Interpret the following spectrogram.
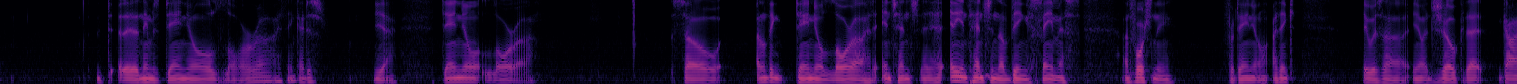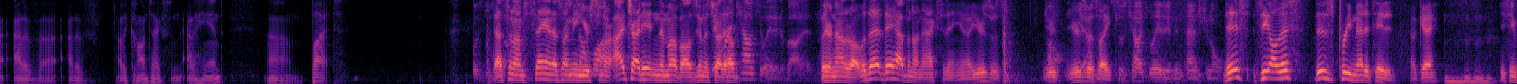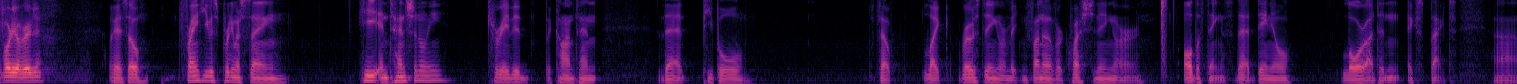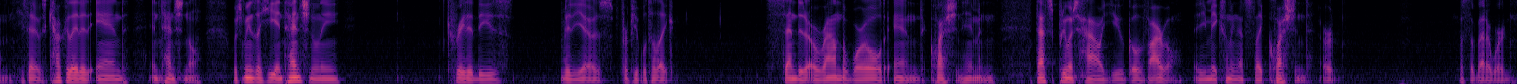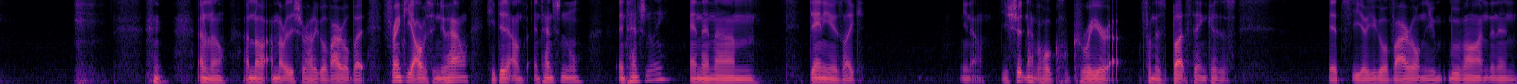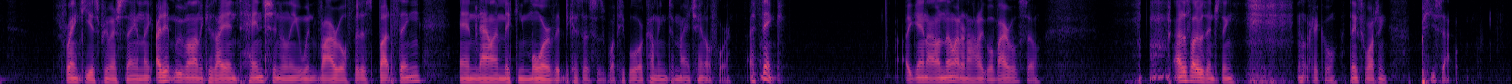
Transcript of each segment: d- uh, the name is Daniel Lara. I think I just yeah, Daniel Lara. So I don't think Daniel Lara had intention had any intention of being famous. Unfortunately, for Daniel, I think it was a you know a joke that got out of uh, out of out of context and out of hand. Um, but That's what I'm saying. That's what I mean. You're smart. I tried hitting them up. I was gonna try to weren't help. calculated about it. They're not at all. But that they happened on accident. You know, yours was your, No, yours yes, was like this was calculated, intentional. This, see all this? This is premeditated, okay? you seen 40 Year Virgin? Okay, so Frankie was pretty much saying he intentionally created the content that people felt like roasting or making fun of or questioning or all the things that Daniel Lara didn't expect. Um, he said it was calculated and intentional, which means that he intentionally created these videos for people to like send it around the world and question him and that's pretty much how you go viral you make something that's like questioned or what's the better word? I don't know. I don't know. I'm not really sure how to go viral but frankie obviously knew how. He did it on intentional intentionally. And then um danny is like you know you shouldn't have a whole career from this butt thing because it's you know you go viral and you move on. And then Frankie is pretty much saying like I didn't move on because I intentionally went viral for this butt thing, and now I'm making more of it because this is what people are coming to my channel for. I think. Again, I don't know. I don't know how to go viral, so I just thought it was interesting. okay, cool. Thanks for watching. Peace out.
